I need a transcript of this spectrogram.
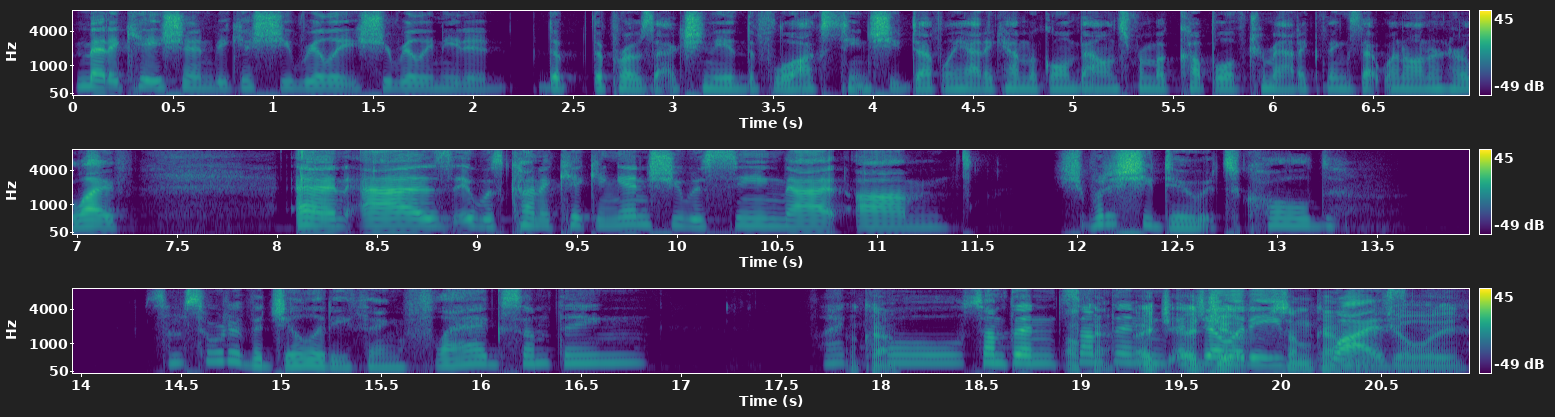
medication because she really she really needed the the Prozac. She needed the fluoxetine. She definitely had a chemical imbalance from a couple of traumatic things that went on in her life. And as it was kind of kicking in, she was seeing that um she what does she do? It's called some sort of agility thing. Flag something. Flagpole, something, something Ag- agility some kind of agility.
